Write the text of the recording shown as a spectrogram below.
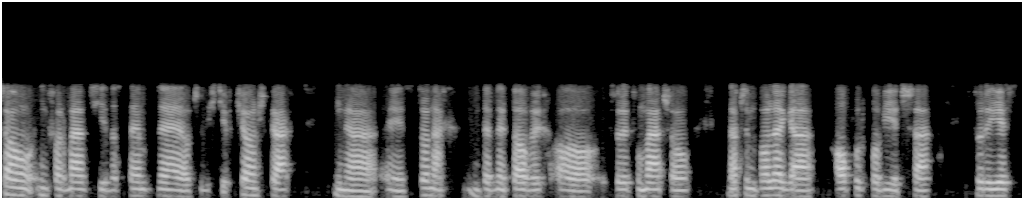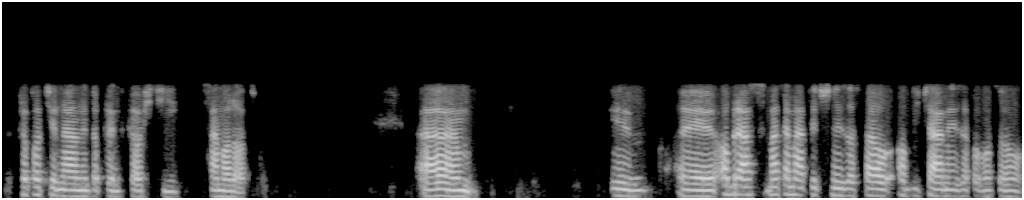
są informacje dostępne oczywiście w książkach i na e, stronach internetowych, o, które tłumaczą, na czym polega opór powietrza, który jest proporcjonalny do prędkości samolotu. Um, obraz matematyczny został obliczany za pomocą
